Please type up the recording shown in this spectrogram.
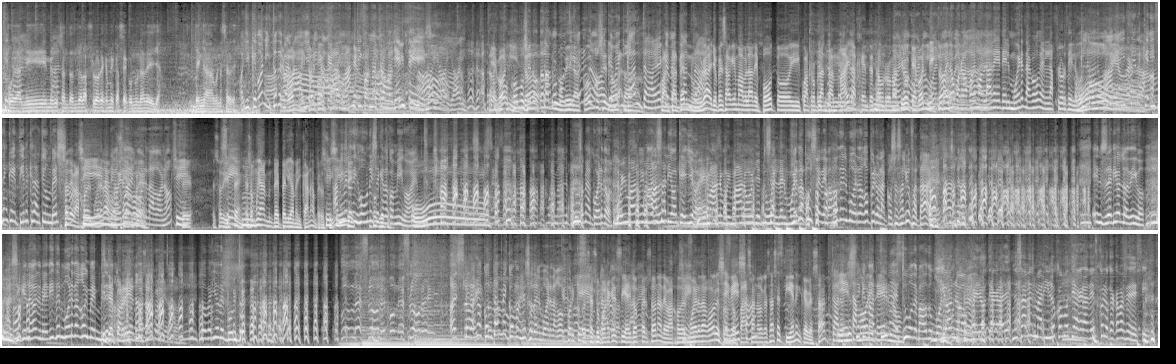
Pues a mí me gustan tanto las flores que me casé con una de ellas. Venga, buenas tardes. Oye, qué bonito, de Qué verdad. bonito, Oye, qué qué románticos nuestros oyentes. Qué bonito. ¿Cómo se nota la primavera? ¿Cómo se que nota? me encanta, eh, que Cuánta me encanta. ternura. Yo pensaba que me hablar de poto y cuatro plantas más y la gente está un romántico. qué bonito. Bueno, pues ahora podemos hablar de- del muérdago, de la flor de loto. Oh, que, dicen, que dicen que tienes que darte un beso. Eso debajo del muérdago. debajo del muérdago, ¿no? Sí. Eso Sí. dicen. Mm. Eso es muy de peli americana, pero sí. a mí me lo dijo uno y se quedó conmigo, ¿eh? Uh. Sí, sí, sí. Muy mal, por eso me acuerdo. Muy mal, muy muy mal mal. salió aquello, ¿eh? Muy mal, muy mal. Oye, tú, el del Yo me muérdago. puse debajo del muérdago, pero la cosa salió fatal. ¿eh? en serio os lo digo. Así que no, me dicen muérdago y me... Y te corriendo, sal corriendo. Lo bello de punto. Ponle flores, ponle flores. Pero no, contadme cómo es eso del muérdago, porque... Pues se supone claro, que si hay dos personas debajo del Sí. muérdago, de Y se pronto besan. pasan o lo que sea, se tienen que besar. Claro, yo sé que Martínez estuvo debajo de un muérdago. Yo no, pero te agradezco. No sabes, Marilo, cómo te agradezco lo que acabas de decir.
